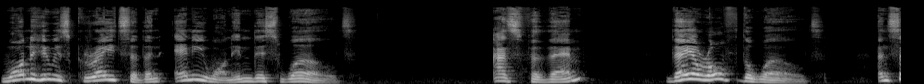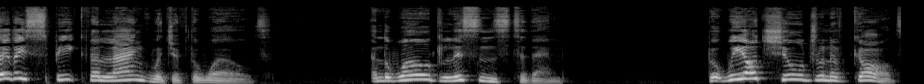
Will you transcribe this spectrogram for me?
one who is greater than anyone in this world. As for them, they are of the world, and so they speak the language of the world, and the world listens to them. But we are children of God,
